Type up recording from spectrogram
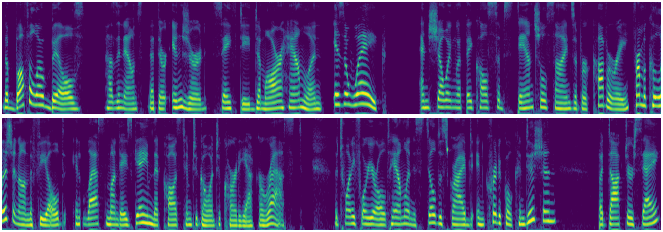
The Buffalo Bills has announced that their injured safety, Damar Hamlin, is awake and showing what they call substantial signs of recovery from a collision on the field in last Monday's game that caused him to go into cardiac arrest. The 24 year old Hamlin is still described in critical condition, but doctors say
